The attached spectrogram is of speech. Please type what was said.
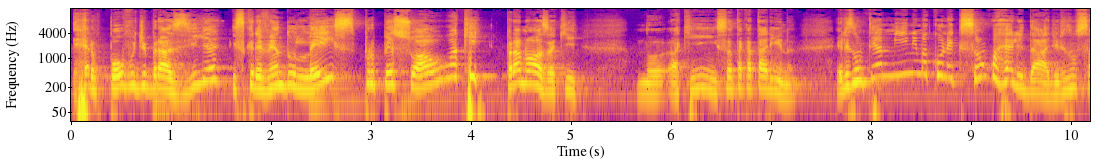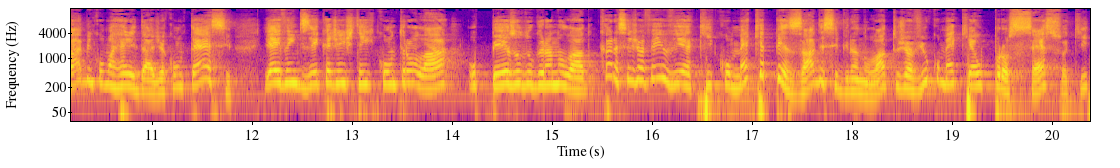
Era o povo de Brasília escrevendo leis para o pessoal aqui, para nós aqui, no, aqui em Santa Catarina. Eles não têm a mínima conexão com a realidade, eles não sabem como a realidade acontece, e aí vem dizer que a gente tem que controlar o peso do granulado. Cara, você já veio ver aqui como é que é pesado esse granulado? Tu já viu como é que é o processo aqui?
